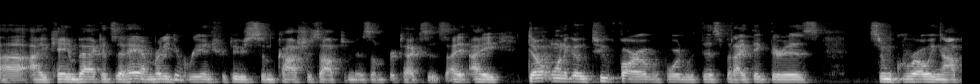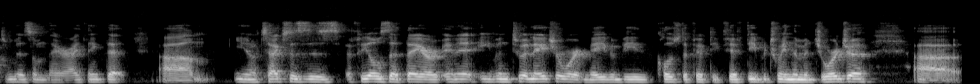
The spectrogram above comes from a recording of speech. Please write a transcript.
uh, I came back and said, "Hey, I'm ready to reintroduce some cautious optimism for Texas. I, I don't want to go too far overboard with this, but I think there is some growing optimism there. I think that um, you know Texas is feels that they are in it even to a nature where it may even be close to 50-50 between them and Georgia. Uh,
